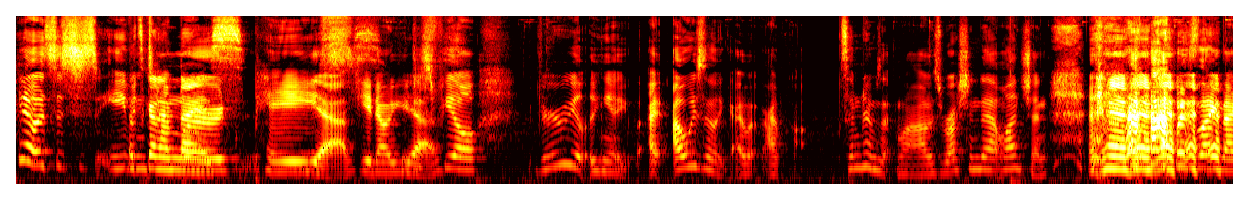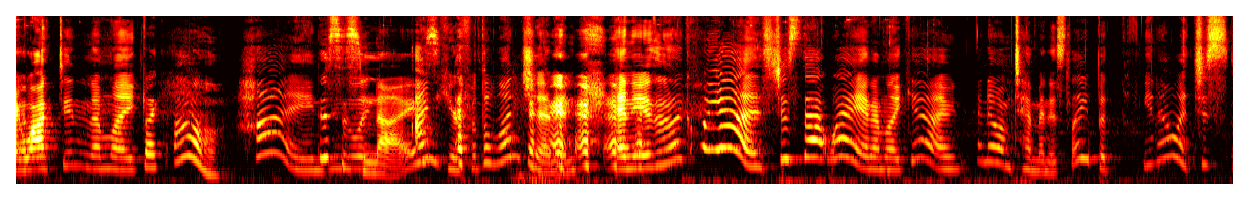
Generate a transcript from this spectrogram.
you know it's just even got a tempered nice- pace. yes, You know, you yes. just feel very. You know, I, I always like I, I, sometimes well, I was rushing to that luncheon. I was like, and I walked in and I'm like, like, oh, hi, this is like, nice. I'm here for the luncheon, and and he's like, oh yeah, it's just that way, and I'm like, yeah, I, I know I'm ten minutes late, but you know, it just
